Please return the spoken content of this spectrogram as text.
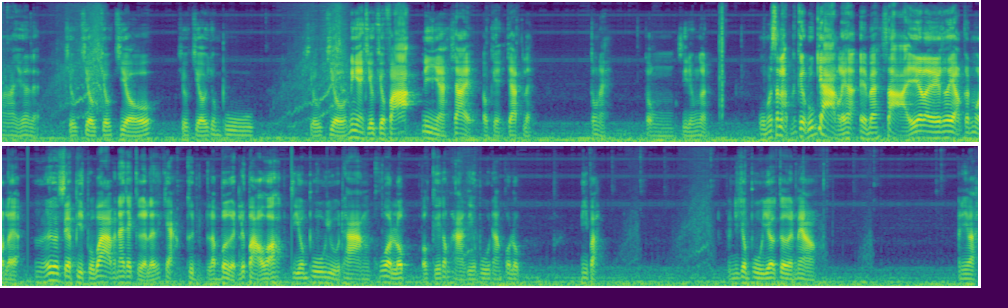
มาอยู่นั่นแหละเขียวเขียวเขียวเขียวเขียวเขียวชมพูเขียวเขียวนี่ไงเขียวเขียวฟ้านี่ไงใช่โอเคจัดเลย ตรงไหนตรงสีน้ำเงินโหมันสลับกันเกือบทุกอย่างเลยฮะเห็นไหมสายอะไรขยับกันหมดเลยอะเออเสียผิดผมว่ามันน่าจะเกิดอะไรสักอย่างขึ้นระเบิดหรือเปล่าวะสีชมพูอยู่ทางขั้วลบโอเคต้องหาสีชมพูทางขั้วลบนี่ปะอันนี้ชมพูเยอะเกินไม่เอาอันนี้ปะ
